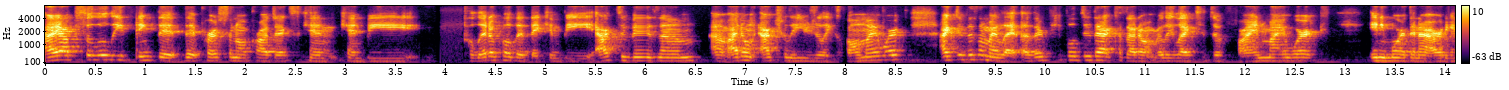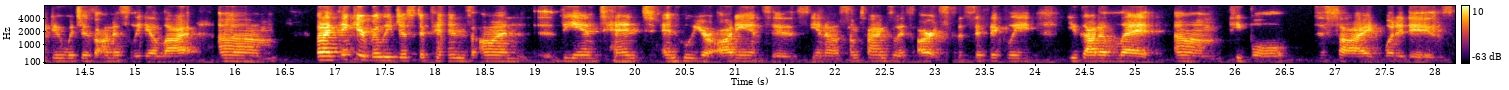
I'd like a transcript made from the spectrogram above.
i absolutely think that that personal projects can can be political, that they can be activism. Um, I don't actually usually call my work activism. I let other people do that because I don't really like to define my work any more than I already do, which is honestly a lot. Um, but I think it really just depends on the intent and who your audience is. You know, sometimes with art specifically, you got to let um, people decide what it is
